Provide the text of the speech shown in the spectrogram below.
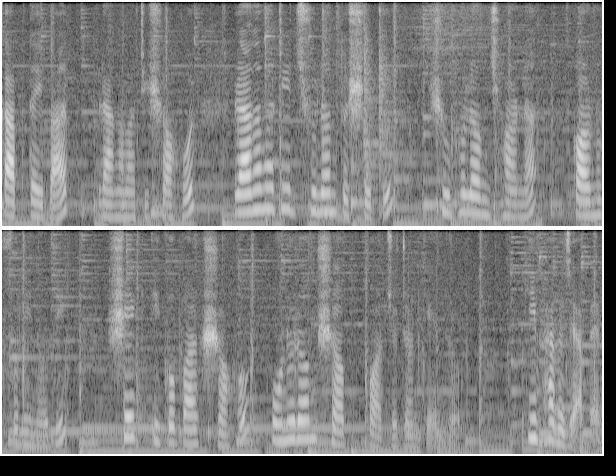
কাপ্তাই বাঁধ, রাঙামাটি শহর, রাঙামাটির ঝুলন্ত সেতু, শুভলং ঝর্ণা, কর্ণফুলী নদী শেখ ইকো পার্ক সহ মনোরম সব পর্যটন কেন্দ্র। কীভাবে যাবেন?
